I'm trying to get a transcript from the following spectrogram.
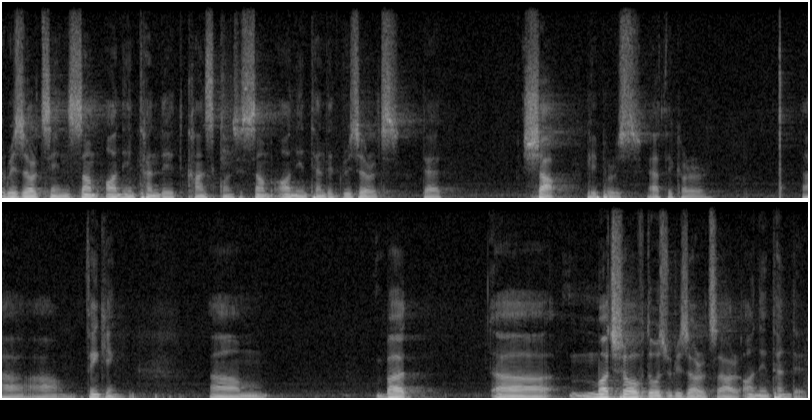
results in some unintended consequences, some unintended results that shock people's ethical uh, um, thinking. Um, but uh, much of those results are unintended.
